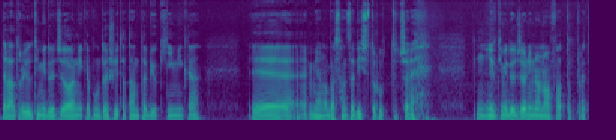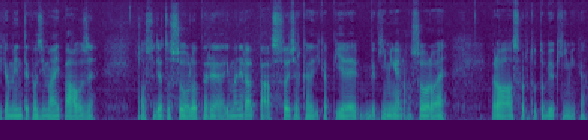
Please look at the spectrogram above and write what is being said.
tra l'altro gli ultimi due giorni che appunto è uscita tanta biochimica eh, mi hanno abbastanza distrutto, cioè negli ultimi due giorni non ho fatto praticamente quasi mai pause. Ho studiato solo per rimanere al passo e cercare di capire biochimica e non solo, eh, però soprattutto biochimica.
